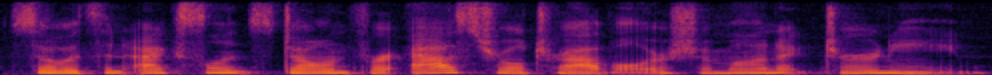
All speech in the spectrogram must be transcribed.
so it's an excellent stone for astral travel or shamanic journeying.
